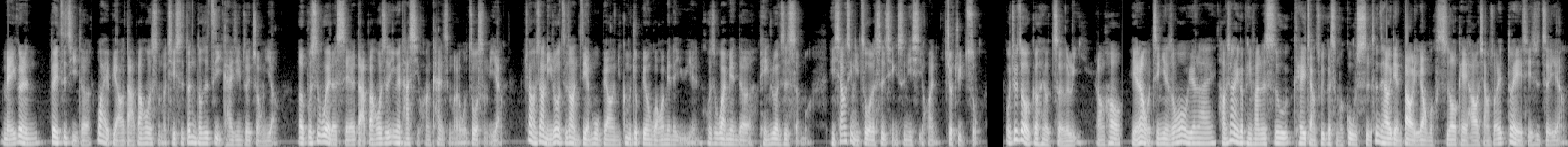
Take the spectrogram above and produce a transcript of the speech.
每一个人对自己的外表打扮或什么，其实真的都是自己开心最重要，而不是为了谁而打扮，或是因为他喜欢看什么我做什么样。就好像你如果知道你自己的目标，你根本就不用管外面的语言，或是外面的评论是什么。你相信你做的事情是你喜欢，就去做。我觉得这首歌很有哲理，然后也让我惊艳，说哦，原来好像一个平凡的事物可以讲出一个什么故事，甚至还有一点道理，让我们事后可以好好想说，诶，对，其实是这样。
